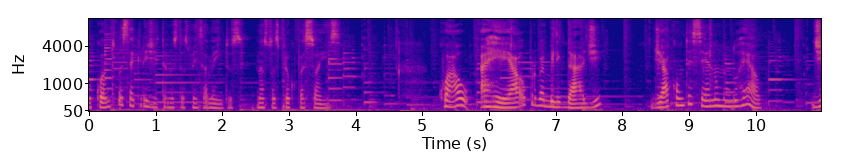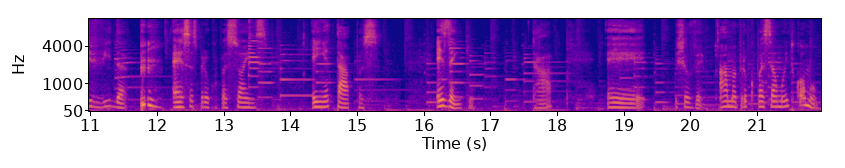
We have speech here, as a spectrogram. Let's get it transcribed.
o quanto você acredita nos seus pensamentos, nas suas preocupações qual a real probabilidade de acontecer no mundo real. Divida essas preocupações em etapas. Exemplo, tá? É, deixa eu ver. Há uma preocupação muito comum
